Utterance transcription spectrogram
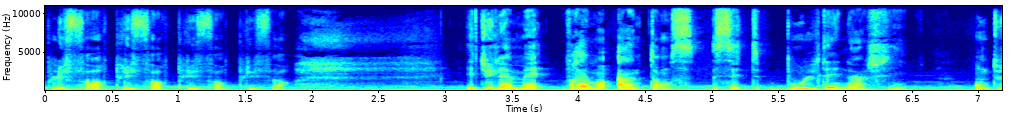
plus fort, plus fort, plus fort, plus fort. Et tu la mets vraiment intense, cette boule d'énergie. Und du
